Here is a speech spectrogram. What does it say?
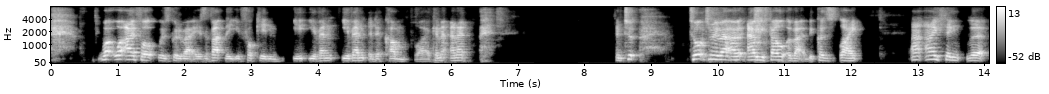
what what I thought was good about it is the fact that you fucking you, you've en- you've entered a comp like and and I, and to talk to me about how, how you felt about it because like I, I think that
